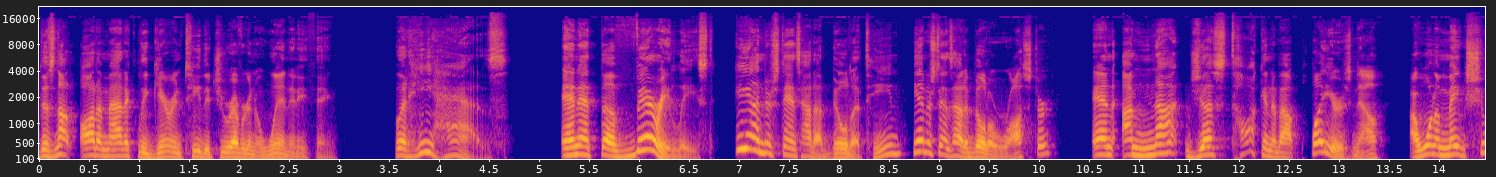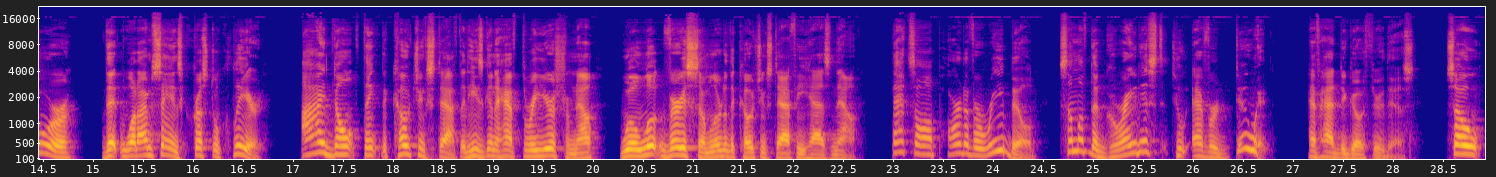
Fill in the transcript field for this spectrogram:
does not automatically guarantee that you're ever going to win anything. But he has. And at the very least, he understands how to build a team, he understands how to build a roster. And I'm not just talking about players now. I want to make sure that what I'm saying is crystal clear. I don't think the coaching staff that he's going to have three years from now will look very similar to the coaching staff he has now. That's all part of a rebuild. Some of the greatest to ever do it have had to go through this. So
